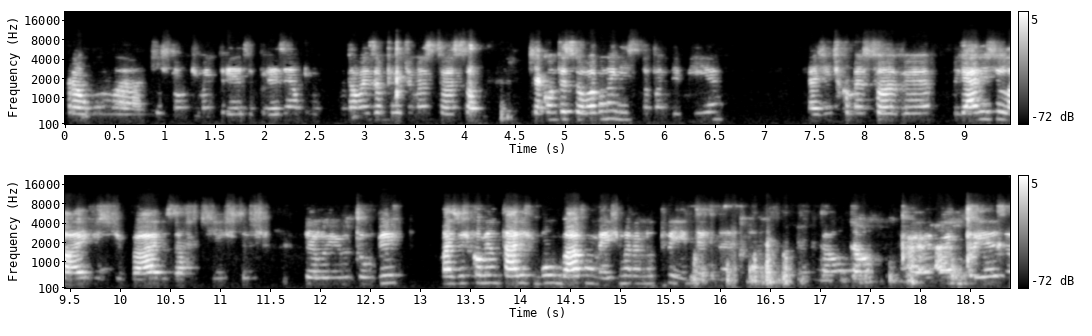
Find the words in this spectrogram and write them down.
para alguma questão de uma empresa, por exemplo? Vou dar um exemplo de uma situação que aconteceu logo no início da pandemia. A gente começou a ver milhares de lives de vários artistas pelo YouTube, mas os comentários bombavam mesmo era no Twitter, né? Então, a, a empresa,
